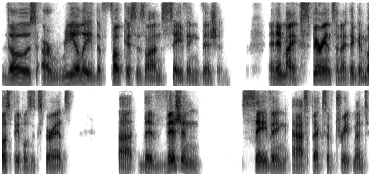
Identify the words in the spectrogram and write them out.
those are really the focus is on saving vision. And in my experience, and I think in most people's experience, uh, the vision saving aspects of treatment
